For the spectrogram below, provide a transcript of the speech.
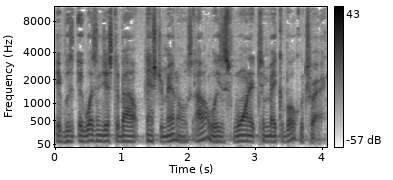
it was it wasn't just about instrumentals. I always wanted to make a vocal track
